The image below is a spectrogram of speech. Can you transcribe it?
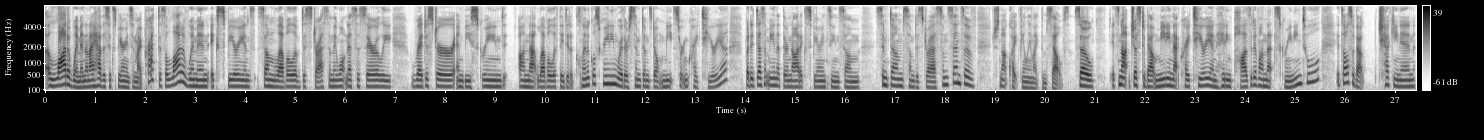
a lot of women, and I have this experience in my practice, a lot of women experience some level of distress and they won't necessarily register and be screened on that level if they did a clinical screening where their symptoms don't meet certain criteria, but it doesn't mean that they're not experiencing some symptoms, some distress, some sense of just not quite feeling like themselves. So it's not just about meeting that criteria and hitting positive on that screening tool, it's also about checking in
